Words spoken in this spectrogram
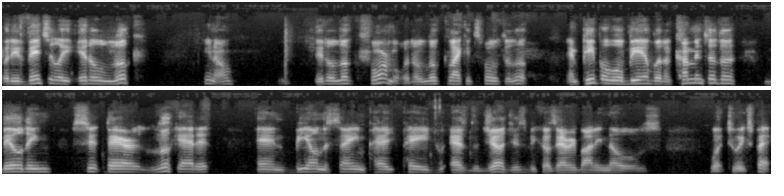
but eventually it'll look, you know, it'll look formal. It'll look like it's supposed to look. And people will be able to come into the building, sit there, look at it, and be on the same page as the judges because everybody knows what to expect.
